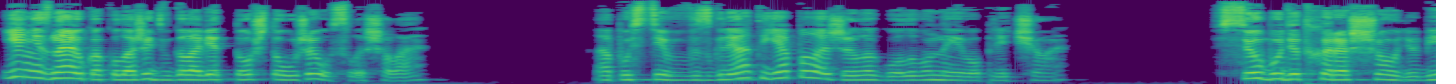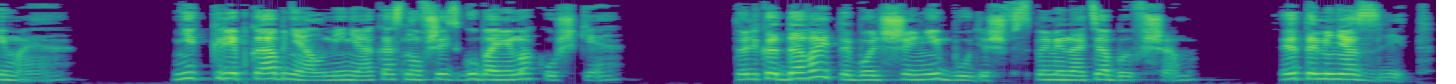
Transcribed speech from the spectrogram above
Я не знаю, как уложить в голове то, что уже услышала. Опустив взгляд, я положила голову на его плечо. «Все будет хорошо, любимая». Ник крепко обнял меня, коснувшись губами макушки. Только давай ты больше не будешь вспоминать о бывшем. Это меня злит.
